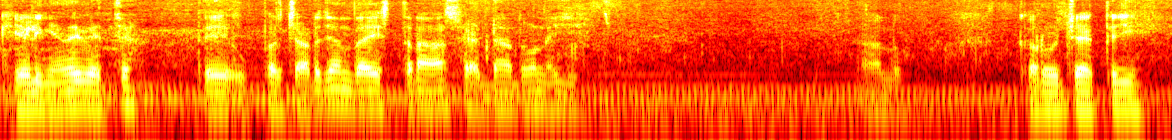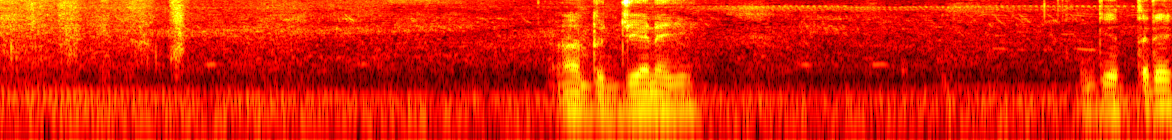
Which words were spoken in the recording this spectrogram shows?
ਖੇਲੀਆਂ ਦੇ ਵਿੱਚ ਤੇ ਉੱਪਰ ਚੜ ਜਾਂਦਾ ਇਸ ਤਰ੍ਹਾਂ ਸਾਈਡਾਂ ਤੋਂ ਨੇ ਜੀ। ਆ ਲਓ, ਕਰੋ ਚੈੱਕ ਜੀ। ਆ ਦੂਜੇ ਨੇ ਜੀ। ਗੇਤਰੇ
